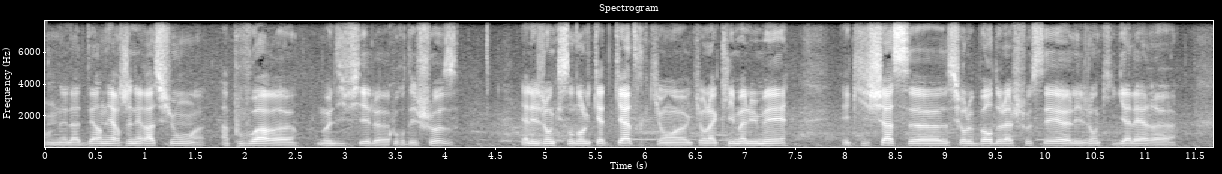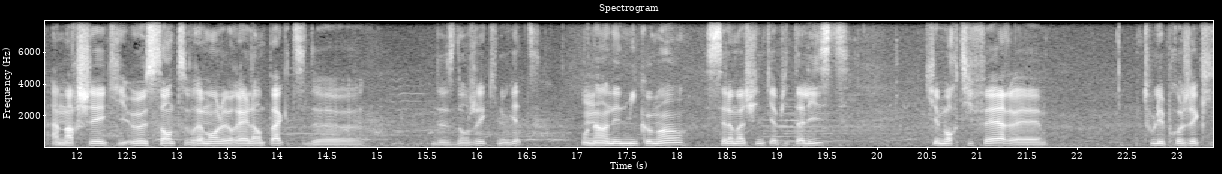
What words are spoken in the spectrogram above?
On est la dernière génération à pouvoir euh, modifier le cours des choses. Il y a les gens qui sont dans le 4x4, qui ont, euh, qui ont la clim allumée et qui chassent euh, sur le bord de la chaussée euh, les gens qui galèrent à marcher et qui, eux, sentent vraiment le réel impact de, ce danger qui nous guette. On a un ennemi commun, c'est la machine capitaliste qui est mortifère et tous les projets cli-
